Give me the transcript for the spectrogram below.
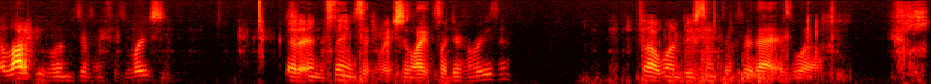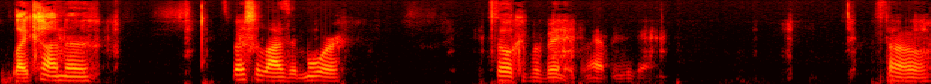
a lot of people in different situations that are in the same situation, like for different reasons. So I want to do something for that as well, like kind of specialize it more so it can prevent it from happening again. So,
